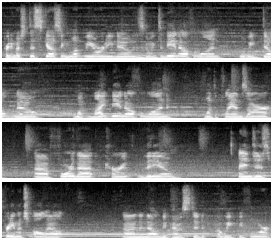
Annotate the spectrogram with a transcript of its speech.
pretty much discussing what we already know is going to be in Alpha 1, what we don't know, what might be in Alpha 1, what the plans are uh, for that current video, and just pretty much all out and then that will be posted a week before,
